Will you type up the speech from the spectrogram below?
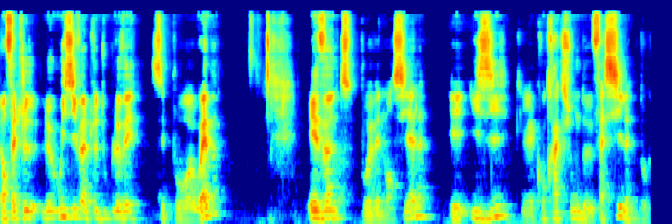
Et en fait, le, le WizEvent, le W, c'est pour euh, web, Event pour événementiel, et easy, la contraction de facile, donc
